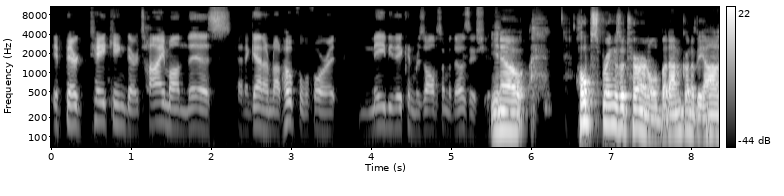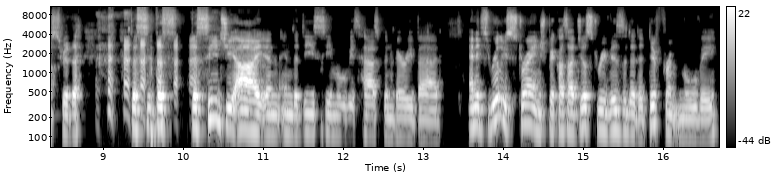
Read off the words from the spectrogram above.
if they're taking their time on this, and again, I'm not hopeful for it, maybe they can resolve some of those issues. You know, hope springs eternal, but I'm going to be honest with you. the, the, the, the CGI in, in the DC movies has been very bad. And it's really strange because I just revisited a different movie.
